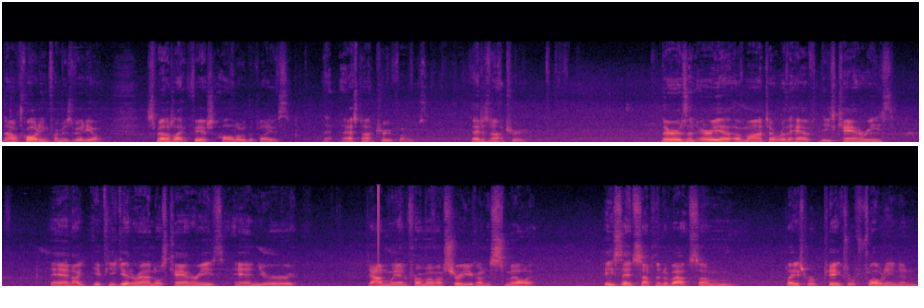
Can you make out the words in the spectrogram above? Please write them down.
Now I'm quoting from his video. Smells like fish all over the place. That, that's not true, folks. That is not true. There is an area of Manta where they have these canneries, and I, if you get around those canneries and you're downwind from them, I'm sure you're going to smell it. He said something about some place where pigs were floating and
